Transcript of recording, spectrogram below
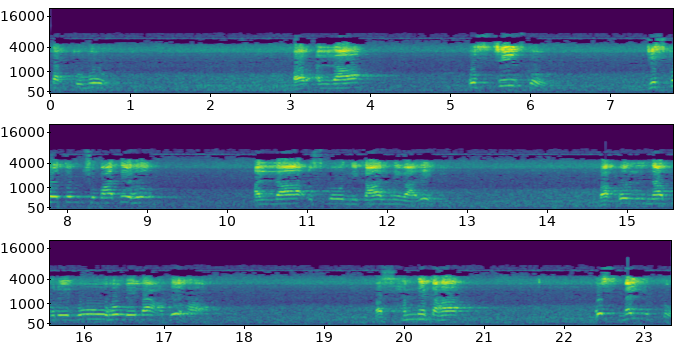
تکتمون اور اللہ اس چیز کو جس کو تم چھپاتے ہو، اللہ اس کو نکالنے والے ہیں۔ بکل نہ پریبو ہو بے بس ہم نے کہا، اس میت کو،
